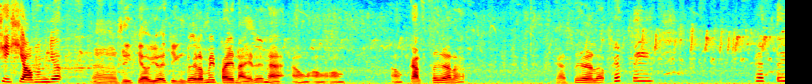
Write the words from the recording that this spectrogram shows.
สีเขียวมันเยอะ เออสีเขียวเยอะจริงด้วยแล้วไม่ไปไหนด้วยนะเอาเอาเอาเอากัดเสื้อแล้ว กัดเสื้อแล้วเพชรตีเพชรตี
